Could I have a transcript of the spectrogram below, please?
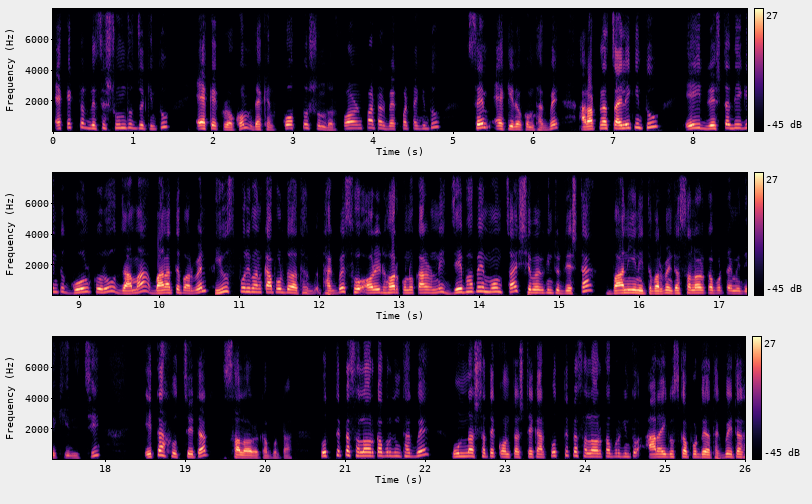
এক একটা ড্রেসের সৌন্দর্য কিন্তু এক এক রকম। দেখেন কত সুন্দর ফ্রন্ট পার্ট আর ব্যাক পার্টটা কিন্তু সেম একই রকম থাকবে। আর আপনারা চাইলে কিন্তু এই ড্রেসটা দিয়ে কিন্তু গোল করেও জামা বানাতে পারবেন। হিউজ পরিমাণ কাপড় দেওয়া থাকবে- থাকবে সো অরিড হওয়ার কোনো কারণ নেই। যেভাবে মন চায় সেভাবে কিন্তু ড্রেসটা বানিয়ে নিতে পারবেন। এটা সালোয়ার কাপড়টা আমি দেখিয়ে দিচ্ছি। এটা হচ্ছে এটার সালোয়ার কাপড়টা। প্রত্যেকটা সালোয়ার কাপড় কিন্তু থাকবে উন্নার সাথে কন্ট্রাস্ট আর প্রত্যেকটা সালোয়ার কাপড় কিন্তু আড়াই গোজ কাপড় দেওয়া থাকবে। এটার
